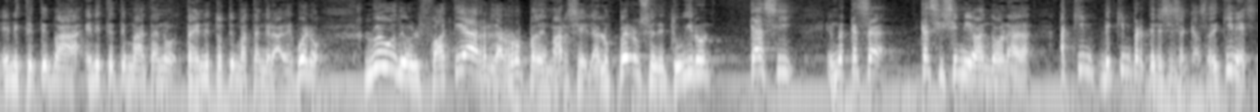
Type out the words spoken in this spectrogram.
en este tema, en este tema en estos temas tan graves. Bueno, luego de olfatear la ropa de Marcela, los perros se detuvieron casi en una casa casi semi abandonada. ¿A quién, ¿De quién pertenece esa casa? ¿De quién es?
